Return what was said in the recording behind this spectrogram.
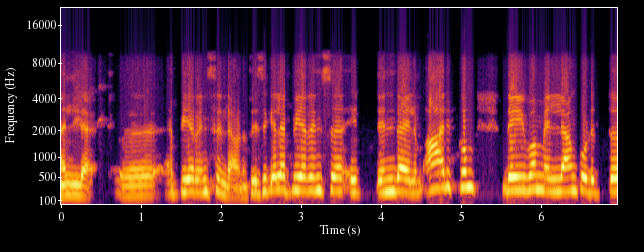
നല്ല അപ്പിയറൻസ് ഉണ്ടാവണം. ഫിസിക്കൽ അപ്പിയറൻസ് എന്തായാലും ആർക്കും ദൈവം എല്ലാം കൊടുത്ത്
